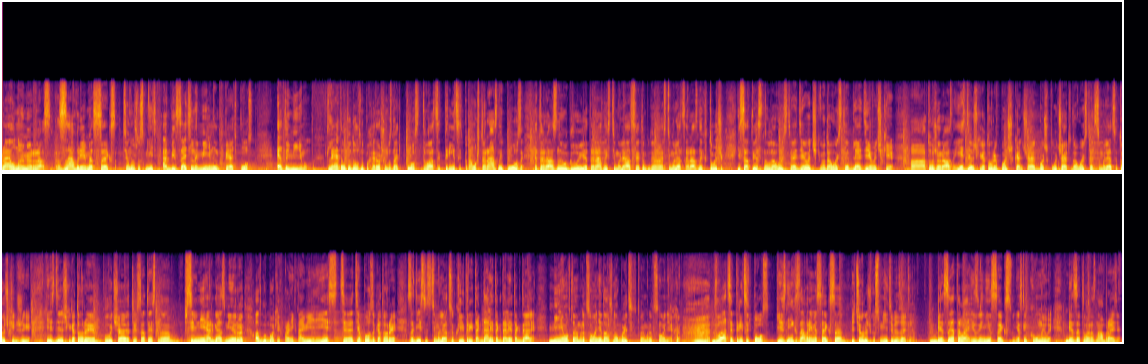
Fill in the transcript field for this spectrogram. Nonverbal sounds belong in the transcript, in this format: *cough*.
Правило номер раз. За время секса тебе нужно сменить обязательно минимум 5 пост. Это минимум. Для этого ты должен по-хорошему знать пост 20-30, потому что разные позы, это разные углы, это разные стимуляции, это э, стимуляция разных точек, и, соответственно, удовольствие от девочки, удовольствие для девочки э, тоже разные. Есть девочки, которые больше кончают, больше получают удовольствие от стимуляции точки G. Есть девочки, которые получают и, соответственно, сильнее оргазмируют от глубоких проникновений. Есть э, те позы, которые задействуют стимуляцию клитора и так далее, и так далее, и так далее. Минимум в твоем рационе должно быть, в твоем рационе, *laughs* 20-30 поз. Из них за время секса пятерочку сменить обязательно. Без этого, извини, секс несколько унылый. Без этого разнообразия.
